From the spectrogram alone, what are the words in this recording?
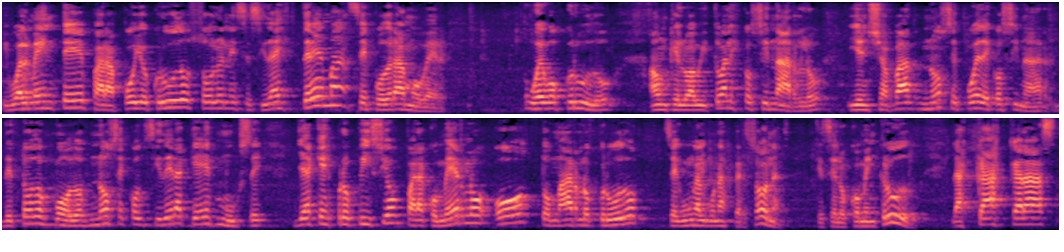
Igualmente, para apoyo crudo, solo en necesidad extrema se podrá mover. Huevo crudo aunque lo habitual es cocinarlo y en Shabbat no se puede cocinar, de todos modos no se considera que es muxe, ya que es propicio para comerlo o tomarlo crudo, según algunas personas, que se lo comen crudo. Las cáscaras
